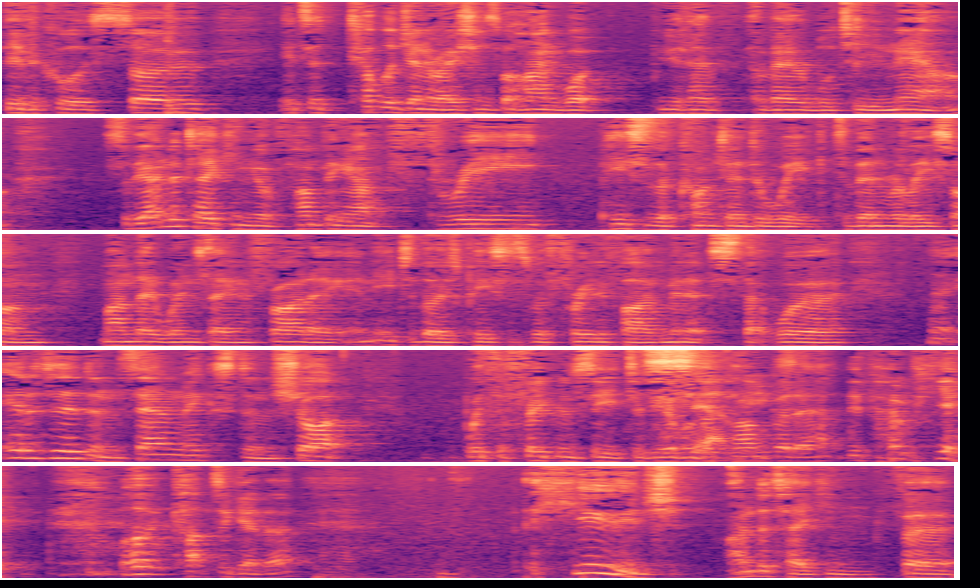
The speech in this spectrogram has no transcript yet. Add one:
Vivicool is so it's a couple of generations behind what you have available to you now. So the undertaking of pumping out three pieces of content a week to then release on Monday, Wednesday, and Friday, and each of those pieces were three to five minutes that were edited and sound mixed and shot with the frequency to be able to pump it out. The pump, yeah, well, cut together. A huge undertaking for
